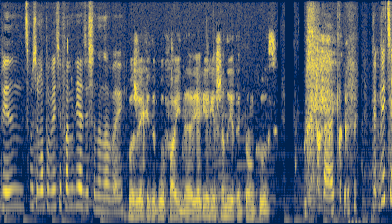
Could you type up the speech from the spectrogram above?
Więc możemy opowiedzieć o Familiadzie Shonenowej. Boże, jakie to było fajne. Jak, jak ja szanuję ten konkurs. Tak. Wie, wiecie,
